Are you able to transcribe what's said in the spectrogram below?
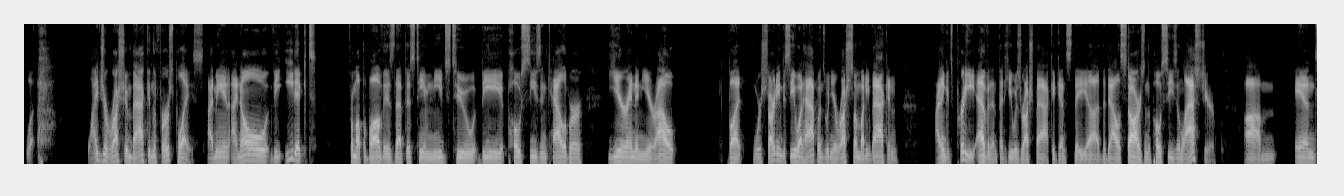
what? Why'd you rush him back in the first place? I mean, I know the edict from up above is that this team needs to be postseason caliber year in and year out. But we're starting to see what happens when you rush somebody back, and I think it's pretty evident that he was rushed back against the uh, the Dallas Stars in the postseason last year, um, and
